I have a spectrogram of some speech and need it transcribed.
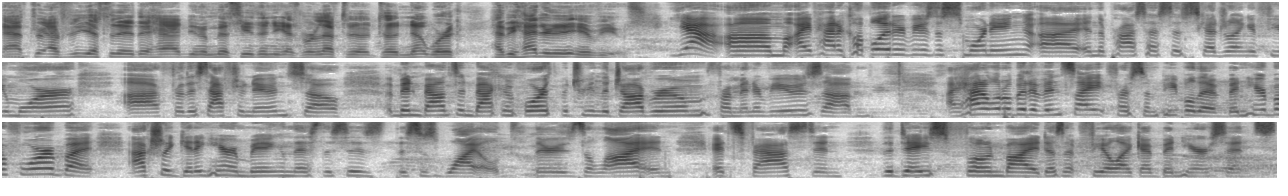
After after yesterday, they had you know Missy. Then you guys were left to, to network. Have you had any interviews? Yeah, um, I've had a couple interviews this morning. Uh, in the process of scheduling a few more uh, for this afternoon, so I've been bouncing back and forth between the job room from interviews. Um, I had a little bit of insight for some people that have been here before, but actually getting here and being in this, this is this is wild. There's a lot, and it's fast, and the day's flown by. It doesn't feel like I've been here since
